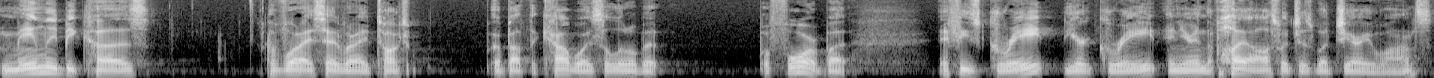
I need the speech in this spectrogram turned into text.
Mainly because of what I said when I talked about the Cowboys a little bit before. But if he's great, you're great and you're in the playoffs, which is what Jerry wants.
